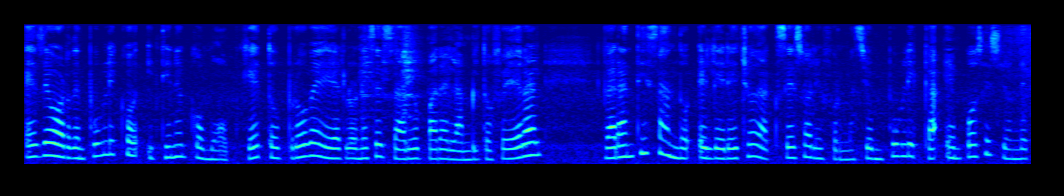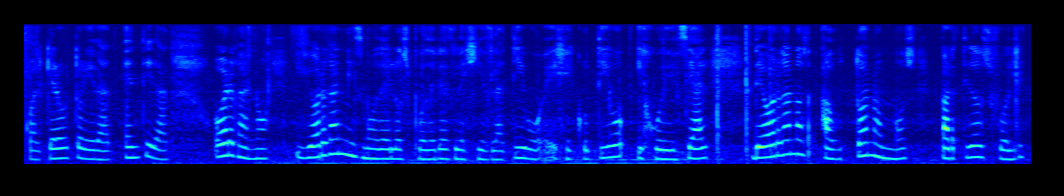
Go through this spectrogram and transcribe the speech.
es de orden público y tiene como objeto proveer lo necesario para el ámbito federal, garantizando el derecho de acceso a la información pública en posesión de cualquier autoridad, entidad órgano y organismo de los poderes legislativo, ejecutivo y judicial, de órganos autónomos, partidos políticos,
